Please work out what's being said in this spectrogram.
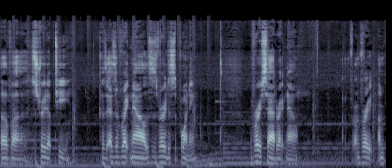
of uh, straight up tea. Because as of right now, this is very disappointing. I'm very sad right now. I'm very, I'm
